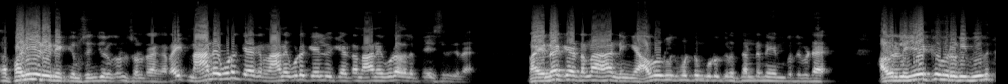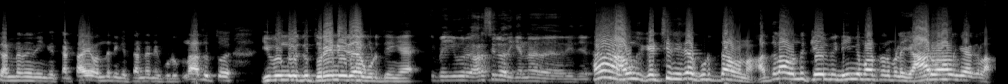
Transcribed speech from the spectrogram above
அஹ் பணியிடை நீக்கம் செஞ்சுருக்கிறோம்னு சொல்கிறாங்க ரைட் நானே கூட கேட்குறேன் நானே கூட கேள்வி கேட்டேன். நானே கூட அதில் பேசியிருக்கிறேன். நான் என்ன கேட்டேன்னா நீங்கள் அவர்களுக்கு மட்டும் கொடுக்குற தண்டனை என்பதை விட அவர்களை இயக்குபவர்கள் மீது கண்டனை நீங்க கட்டாயம் வந்து நீங்க தண்டனை கொடுக்கணும் அது இவங்களுக்கு துறை ரீதியா கொடுத்தீங்க. இப்ப இவர் அரசியல்வாதிக்கு என்ன ரீதியா? ஆ, அவங்க கட்சி ரீதியா கொடுத்தாகணும் அதெல்லாம் வந்து கேள்வி நீங்க மாத்திரம் இல்ல யார் வேணாலும் கேட்கலாம்.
